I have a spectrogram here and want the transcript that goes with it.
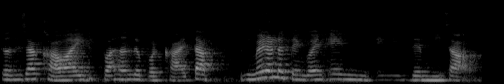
Entonces acá va a ir pasando por cada etapa. Primero lo tengo en, en, indemnizado.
